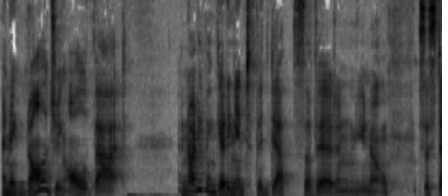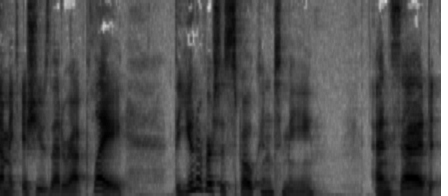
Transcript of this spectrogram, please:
And acknowledging all of that and not even getting into the depths of it and, you know, systemic issues that are at play the universe has spoken to me and said,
